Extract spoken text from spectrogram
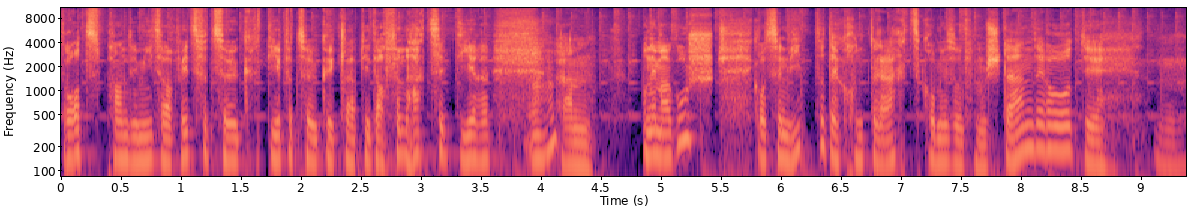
trotz Pandemie zwar jetzt verzögert, die Verzögerung, glaube die darf man akzeptieren. Mhm. Ähm, und im August geht es dann weiter, da kommt die Rechtskommission vom Ständerat, die, hm,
